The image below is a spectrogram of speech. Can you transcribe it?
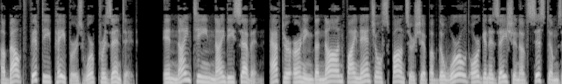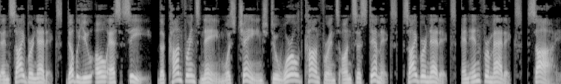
About 50 papers were presented. In 1997, after earning the non-financial sponsorship of the World Organization of Systems and Cybernetics WOSC, the conference name was changed to World Conference on Systemics, Cybernetics, and Informatics (SCI).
